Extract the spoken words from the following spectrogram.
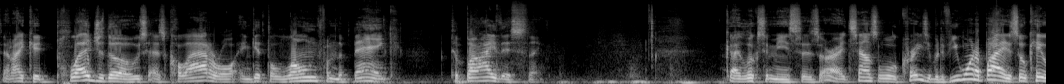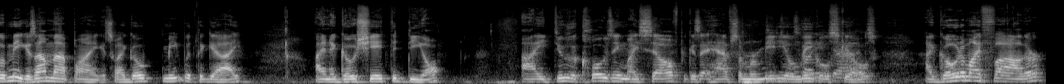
that I could pledge those as collateral and get the loan from the bank to buy this thing. Guy looks at me and says, All right, sounds a little crazy, but if you want to buy it, it's okay with me because I'm not buying it. So I go meet with the guy. I negotiate the deal. I do the closing myself because I have some remedial legal skills. I go to my father.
